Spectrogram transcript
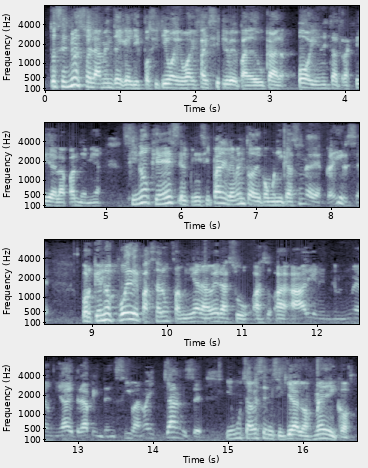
Entonces no es solamente que el dispositivo de Wi-Fi sirve para educar hoy en esta tragedia de la pandemia, sino que es el principal elemento de comunicación de despedirse. Porque no puede pasar un familiar a ver a, su, a, alguien en una unidad de terapia intensiva, no hay chance. Y muchas veces ni siquiera los médicos.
